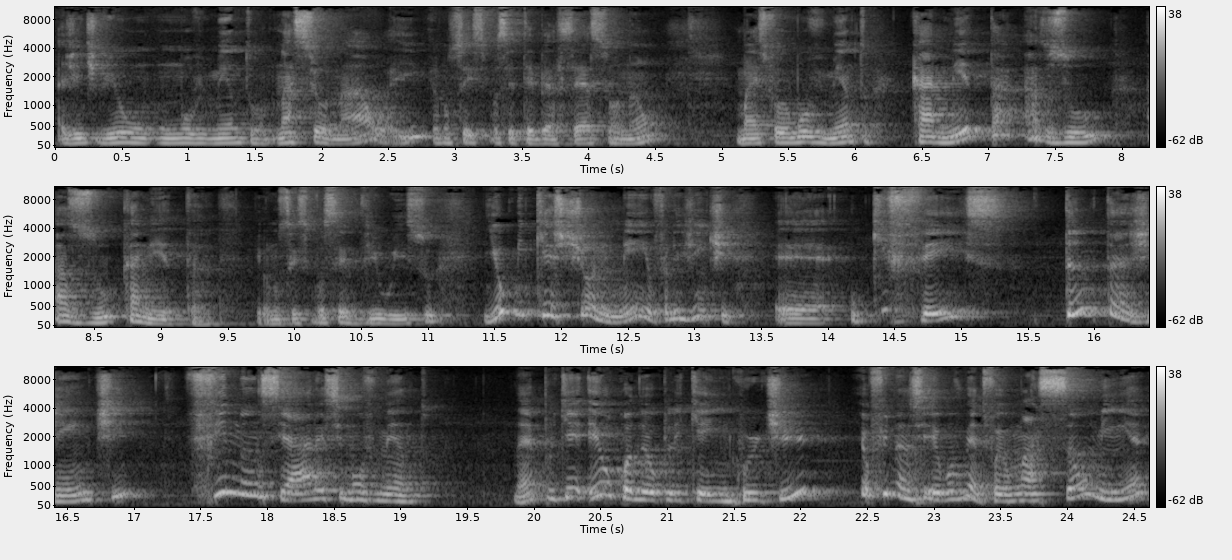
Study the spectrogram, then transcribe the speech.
a gente viu um, um movimento nacional aí, eu não sei se você teve acesso ou não, mas foi o movimento Caneta Azul, Azul Caneta. Eu não sei se você viu isso. E eu me questionei, eu falei, gente, é, o que fez tanta gente financiar esse movimento? Né? Porque eu, quando eu cliquei em curtir, eu financiei o movimento. Foi uma ação minha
